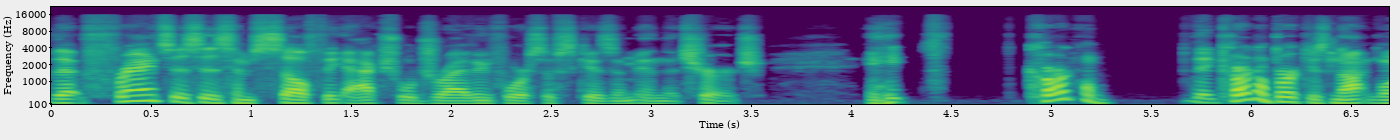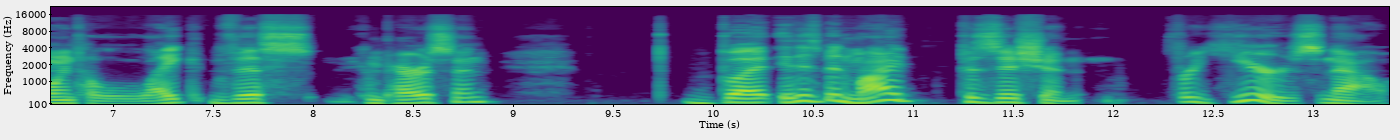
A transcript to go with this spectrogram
that Francis is himself the actual driving force of schism in the church. He, Cardinal that Cardinal Burke is not going to like this comparison, but it has been my position for years now.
